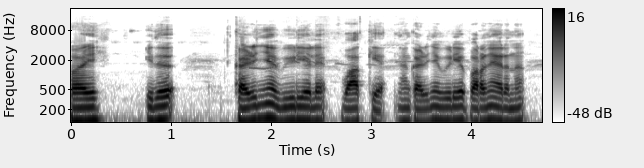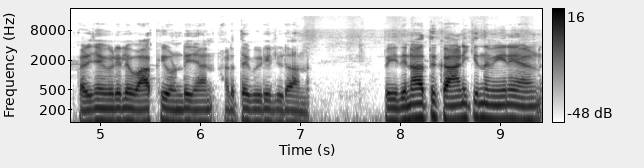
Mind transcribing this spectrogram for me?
ഹായ് ഇത് കഴിഞ്ഞ വീഡിയോയിലെ വാക്യ. ഞാൻ കഴിഞ്ഞ വീഡിയോ പറഞ്ഞായിരുന്നു കഴിഞ്ഞ വീഡിയോയിലെ വാക്യമുണ്ട് ഞാൻ അടുത്ത വീഡിയോയിൽ ഇടാമെന്ന്. അപ്പോൾ ഇതിനകത്ത് കാണിക്കുന്ന മീനെയാണ്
